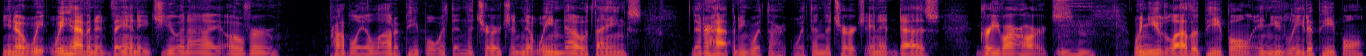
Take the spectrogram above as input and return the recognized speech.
You know, we, we have an advantage, you and I, over probably a lot of people within the church, in that we know things that are happening with the, within the church, and it does grieve our hearts. When you love a people and you lead a people,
